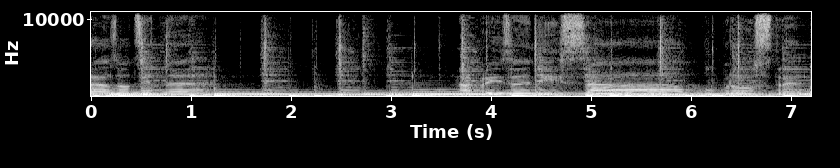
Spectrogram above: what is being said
Až sa raz ocitne na prízemí sám uprostred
